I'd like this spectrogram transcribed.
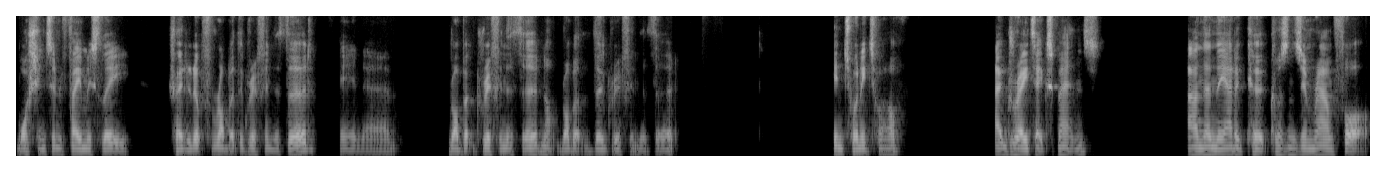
Washington famously traded up for Robert the Griffin III in um, Robert Griffin III, not Robert the Griffin III, in 2012 at great expense. And then they added Kirk Cousins in round four.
